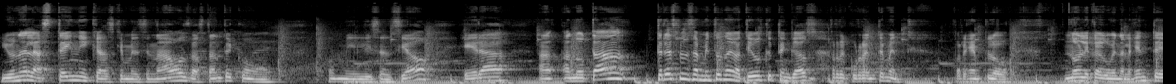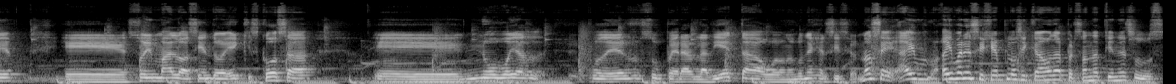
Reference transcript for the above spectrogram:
Y una de las técnicas que mencionábamos bastante con, con mi licenciado era anotar tres pensamientos negativos que tengas recurrentemente. Por ejemplo, no le caigo bien a la gente, eh, soy malo haciendo X cosa, eh, no voy a poder superar la dieta o algún ejercicio. No sé, hay, hay varios ejemplos y cada una persona tiene sus,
